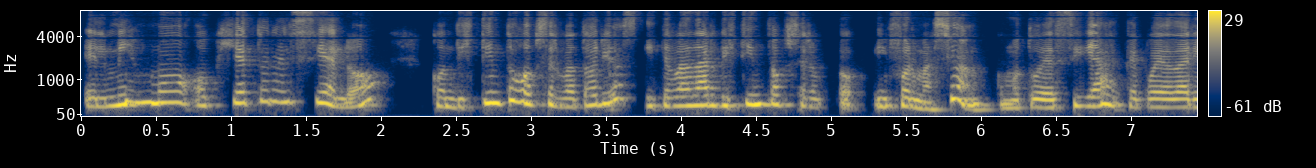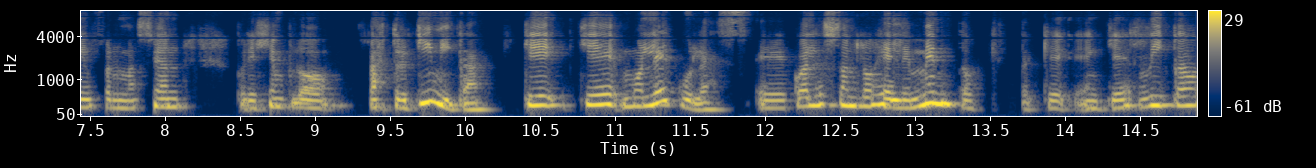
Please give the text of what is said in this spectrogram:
el mismo objeto en el cielo con distintos observatorios y te va a dar distinta información. Como tú decías, te puede dar información, por ejemplo, astroquímica, qué, moléculas, eh, cuáles son los elementos que, en que es rica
